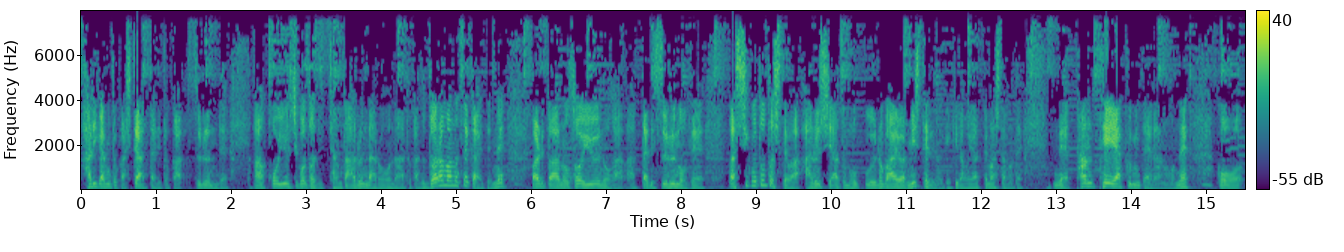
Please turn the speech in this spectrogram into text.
張り紙とかしてあったりとかするんで、あこういう仕事でちゃんとあるんだろうなとか、ドラマの世界でね、割とあの、そういうのがあったりするので、まあ仕事としてはあるし、あと僕の場合はミステリーの劇団をやってましたので、ね、探偵役みたいなのもね、こう、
